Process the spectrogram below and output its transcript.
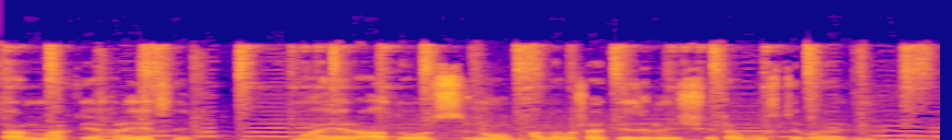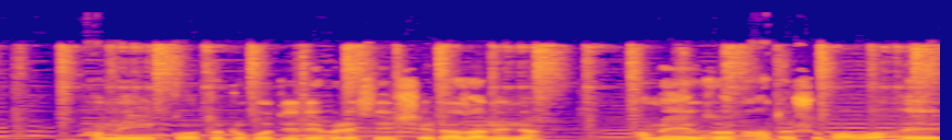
তার মাকে হারিয়েছে। মায়ের আদর, স্নেহ ভালোবাসা কি জিনিস সেটা বুঝতে পারিনি। আমি কতটুকু দিতে পেরেছি সেটা জানি না। আমি একজন আদর্শ বাবা হয়ে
